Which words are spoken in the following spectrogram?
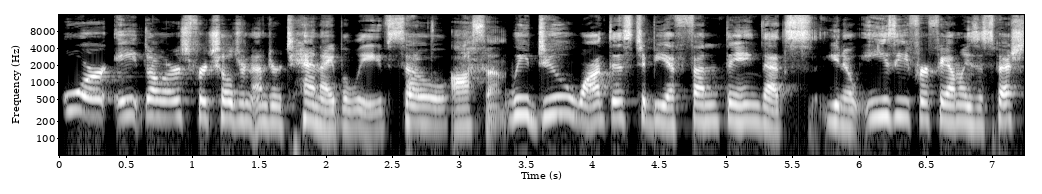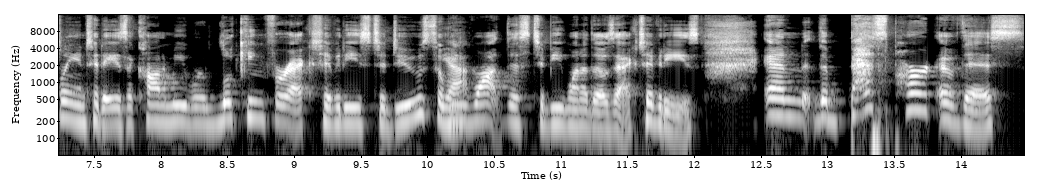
Or eight dollars for children under ten, I believe. So Awesome. We do want this to be a fun thing that's, you know, easy for families, especially in today's economy. We're looking for activities to do. So Yeah. we want this to be one of those activities. And the best part of this,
